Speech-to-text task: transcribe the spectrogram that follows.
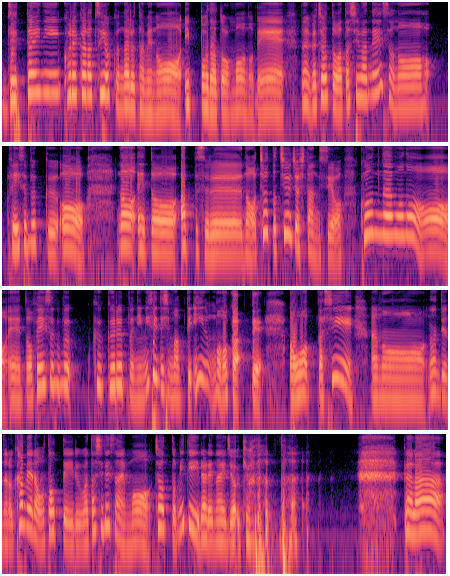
絶対にこれから強くなるための一歩だと思うのでなんかちょっと私はねその Facebook をの、えっ、ー、とアップするのをちょっと躊躇したんですよ。こんなものを、えっ、ー、と Facebook グループに見せてしまっていいものかって思ったし、あのー、なんて言うんだろう、カメラを撮っている私でさえも、ちょっと見ていられない状況だった。から、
